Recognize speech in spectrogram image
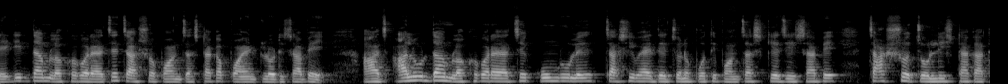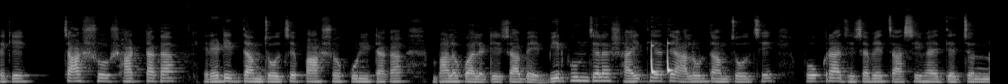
রেডির দাম লক্ষ্য করা যাচ্ছে চারশো পঞ্চাশ টাকা পয়েন্ট লোড হিসাবে। আজ আলুর দাম লক্ষ্য করা যাচ্ছে কুমরুলে চাষি ভাইদের জন্য প্রতি পঞ্চাশ কেজি হিসাবে চারশো চল্লিশ টাকা থেকে চারশো ষাট টাকা। রেডির দাম চলছে পাঁচশো কুড়ি টাকা ভালো কোয়ালিটি হিসাবে। বীরভূম জেলার সাঁইথিয়াতে আলুর দাম চলছে পোকরাজ হিসাবে চাষি ভাইদের জন্য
